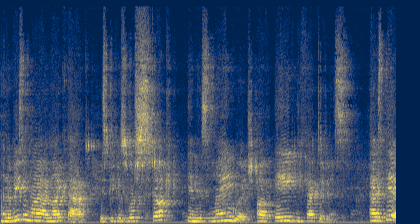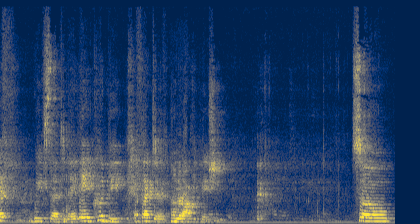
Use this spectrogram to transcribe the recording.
And the reason why I like that is because we're stuck in this language of aid effectiveness, as if, we've said today, aid could be effective under occupation. So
